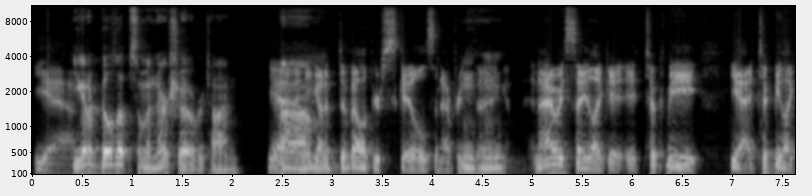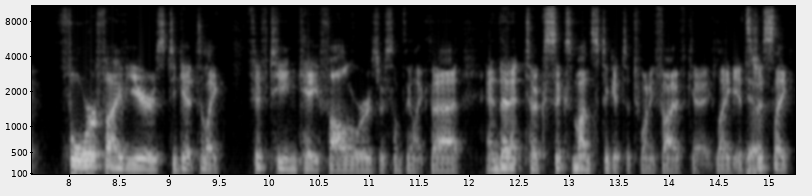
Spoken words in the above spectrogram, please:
Yeah. you got to build up some inertia over time. Yeah, and you got to Um, develop your skills and everything. Mhm. And, and I always say, like, it, it took me, yeah, it took me like four or five years to get to like 15k followers or something like that, and then it took six months to get to 25k. Like, it's Yeah. just like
